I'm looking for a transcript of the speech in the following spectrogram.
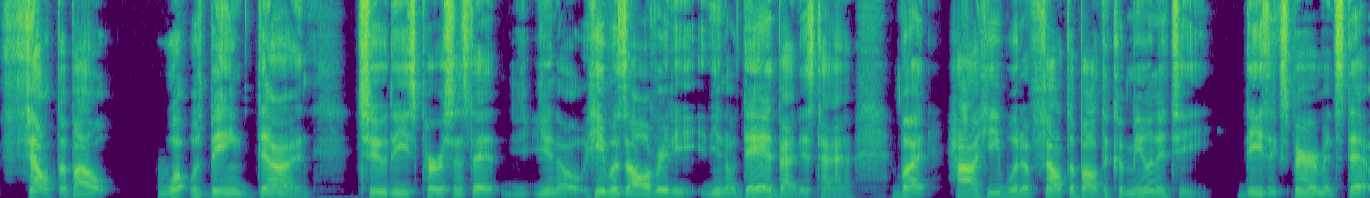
felt about what was being done to these persons that, you know, he was already, you know, dead by this time, but how he would have felt about the community, these experiments that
